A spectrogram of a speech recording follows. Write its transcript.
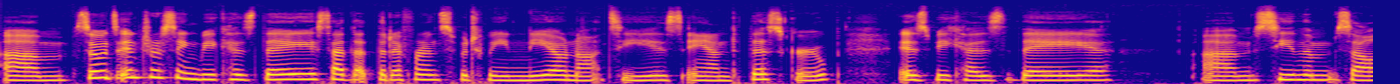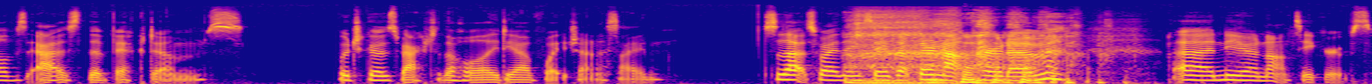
Um, so it's interesting because they said that the difference between neo Nazis and this group is because they um, see themselves as the victims, which goes back to the whole idea of white genocide. So that's why they say that they're not part of uh, neo Nazi groups.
